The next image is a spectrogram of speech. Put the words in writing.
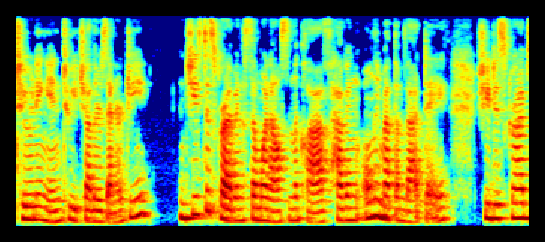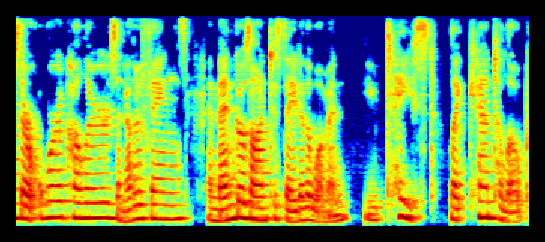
tuning into each other's energy. And she's describing someone else in the class, having only met them that day. She describes their aura colors and other things, and then goes on to say to the woman, You taste like cantaloupe.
